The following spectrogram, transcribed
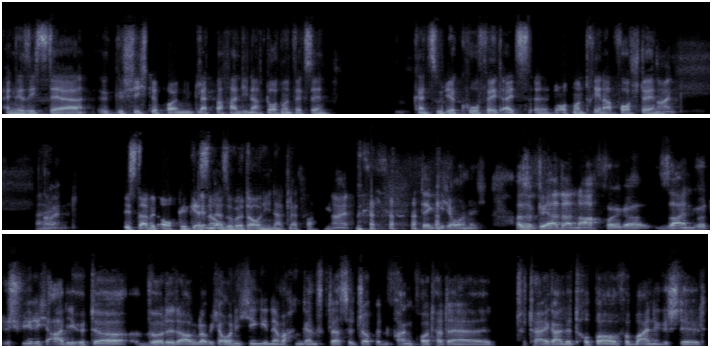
angesichts der äh, Geschichte von Gladbachern, die nach Dortmund wechseln, kannst du dir Kofeld als äh, Dortmund-Trainer vorstellen? Nein. Nein. Ist damit auch gegessen, Genau. also wird er auch nicht nach Gladbach gehen. Nein, denke ich auch nicht. Also wer da Nachfolger sein wird, ist schwierig. Adi Hütter würde da, glaube ich, auch nicht hingehen. Der macht einen ganz klasse Job. In Frankfurt hat er total geile Truppe auf die Beine gestellt.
